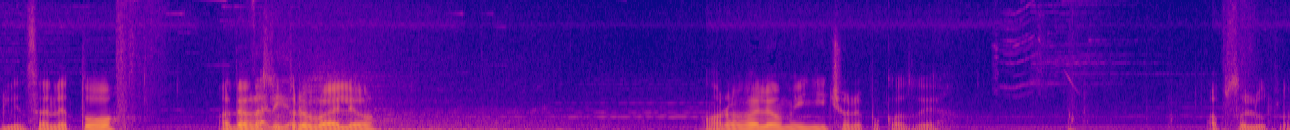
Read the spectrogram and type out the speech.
Блін, це не то. А де в нас тут Ревеліо. А Ревеліо мені нічого не показує. Абсолютно.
